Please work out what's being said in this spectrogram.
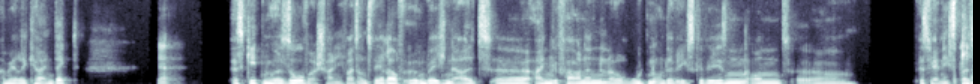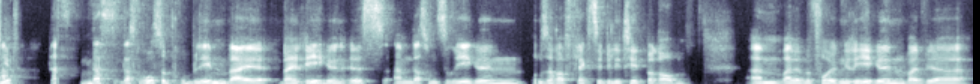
Amerika entdeckt. Ja. Es geht nur so wahrscheinlich, weil sonst wäre er auf irgendwelchen alt äh, eingefahrenen Routen unterwegs gewesen und äh, es wäre nichts Klar. passiert. Das, hm? das, das, große Problem bei, bei Regeln ist, ähm, dass uns Regeln unserer Flexibilität berauben. Ähm, weil wir befolgen Regeln, weil wir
